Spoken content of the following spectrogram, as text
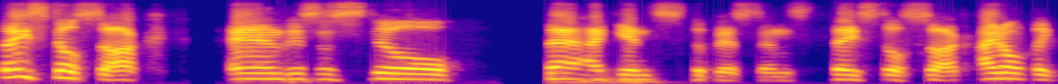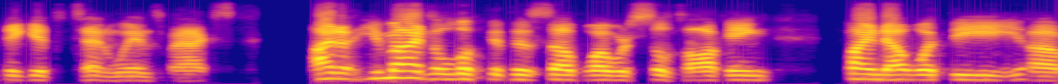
they still suck. And this is still that against the Pistons. They still suck. I don't think they get to 10 wins, Max. I don't, you might have to look at this up while we're still talking, find out what the uh,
